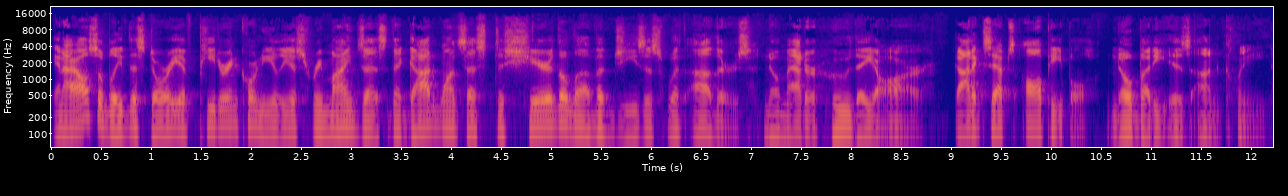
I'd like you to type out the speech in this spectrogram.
And I also believe the story of Peter and Cornelius reminds us that God wants us to share the love of Jesus with others, no matter who they are. God accepts all people, nobody is unclean.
